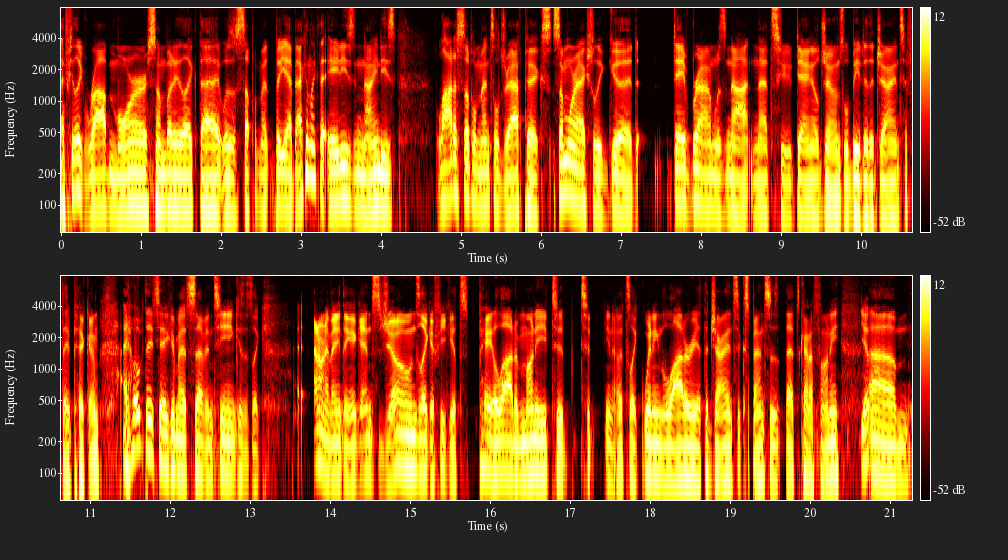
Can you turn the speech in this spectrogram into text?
I feel like Rob Moore or somebody like that was a supplement. But yeah, back in like the '80s and '90s, a lot of supplemental draft picks. Some were actually good. Dave Brown was not, and that's who Daniel Jones will be to the Giants if they pick him. I hope they take him at 17 because it's like I don't have anything against Jones. Like if he gets paid a lot of money to to you know, it's like winning the lottery at the Giants' expenses. That's kind of funny. Yep. Um,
